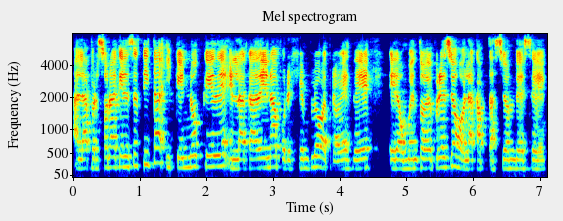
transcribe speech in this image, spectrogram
a la persona que necesita y que no quede en la cadena, por ejemplo, a través de aumento de precios o la captación de ese,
